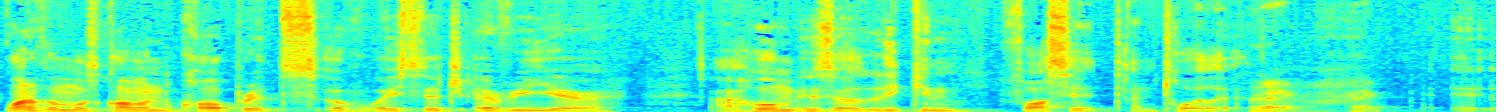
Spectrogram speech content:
one of the most common culprits of wastage every year at home is a leaking faucet and toilet. Right. Right. It,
